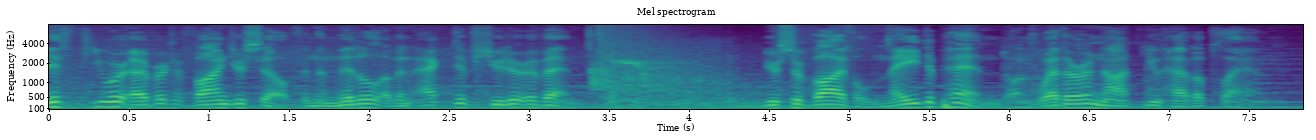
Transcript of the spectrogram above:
If you were ever to find yourself in the middle of an active shooter event, your survival may depend on whether or not you have a plan.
